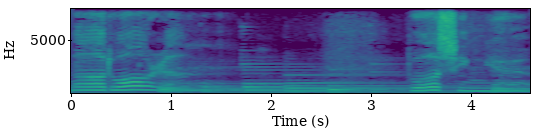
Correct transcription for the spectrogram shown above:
么多人，多幸运，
